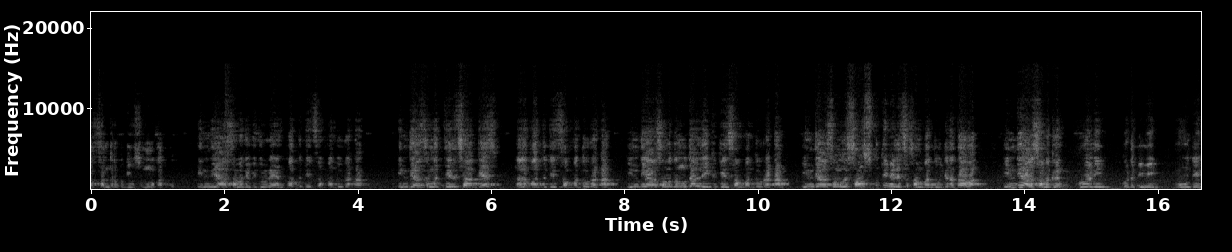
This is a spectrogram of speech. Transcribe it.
අත්සන්තරප ගිවිසුම මොකක්ද? ඉන්දියාව සමග විදුලි රෑන් පද්ධතිය සම්බන්ධ වූ රටක්. ඉන්දියාව සමග තෙල් සහ ගෑස් නල පද්ධතිය සම්බන්ධ වූ රටක්. ඉන්දියාව සමග මුදල් ලේඛකයන් සම්බන්ධ වූ රටක්. ඉන්දියාව සමග සංස්කෘතිය මෙලෙස සම්බන්ධ වූ ජනතාවක්. ඉන්දියාව සමග ගුවනින් ගොඩබිමින් මූදෙන්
